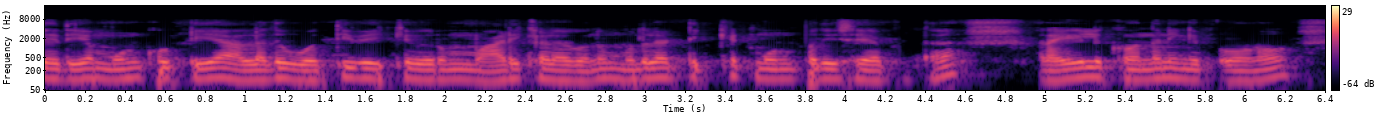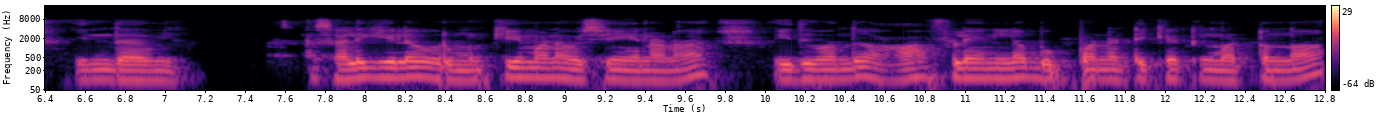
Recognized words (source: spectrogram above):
தேதியை முன்கூட்டியே அல்லது ஒத்தி வைக்க விரும்பும் வாடிக்கையாளர் வந்து முதல்ல டிக்கெட் முன்பதிவு செய்யப்பட்ட ரயிலுக்கு வந்து நீங்கள் போகணும். இந்த சலுகையில் ஒரு முக்கியமான விஷயம் என்னென்னா இது வந்து ஆஃப்லைனில் புக் பண்ண டிக்கெட்டுக்கு மட்டும்தான்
